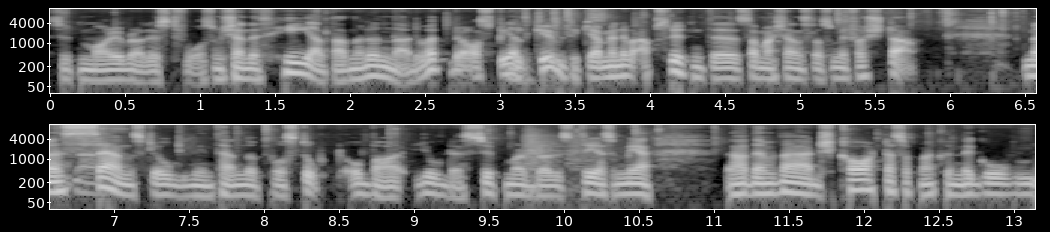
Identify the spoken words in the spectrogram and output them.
Super Mario Brothers 2 som kändes helt annorlunda. Det var ett bra spel, kul tycker jag, men det var absolut inte samma känsla som i första. Men sen slog Nintendo på stort och bara gjorde Super Mario Brothers 3 som är den hade en världskarta så att man kunde gå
